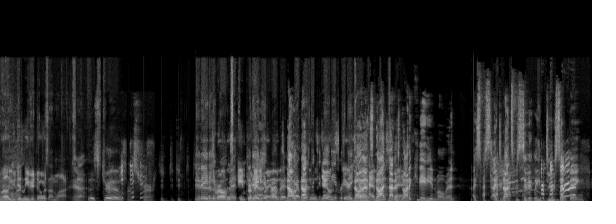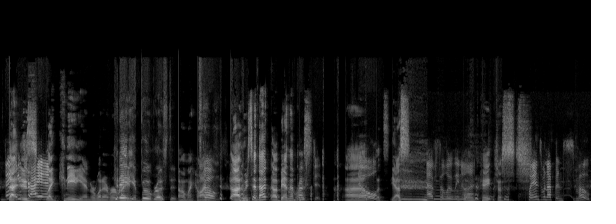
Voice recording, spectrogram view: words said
Well, you did leave your doors unlocked. Yeah. So. That's true. that's true. Canadian That's where all this moment. came from Canadian anyway. I was- moment. No, yeah, not- where's the Canadian downstairs? No, that's having not a that is not a. Canadian moment. I spec- I did not specifically do something that is that you, is Triad. like Canadian or whatever, Canadian. Boom. Roasted. Oh my god. Boom. Uh, who said that? Uh, ban them. Roasted. Uh, No. Let's yes. Absolutely not. Okay, just Plans went up in smoke.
